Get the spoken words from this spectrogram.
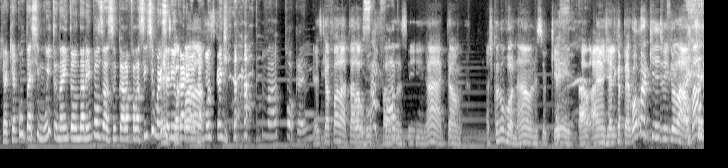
que aqui acontece muito, né? Então não dá nem pra usar. Se o cara falar assim, se o Marcelinho Carioca fosse candidato, pô, cara. Ele... É isso que ia falar, tá lá é o Hulk safado. falando assim, ah, então, acho que eu não vou não, não sei o que e tal. Aí a Angélica pegou o Marquinhos indo lá, vai,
